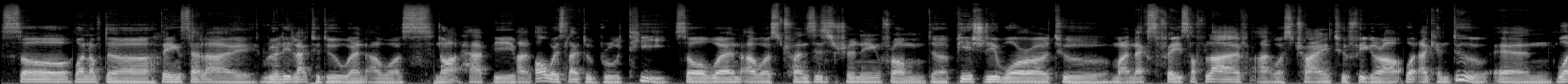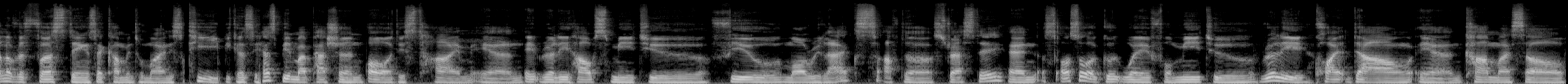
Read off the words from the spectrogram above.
So one of the things that I really like to do when I was not happy, I always like to brew tea. So when I was transitioning from the PhD world to my next phase of life, I was trying to figure out what I can do. And one of the first things that come into mind is tea because it has been my passion all this time and it really helps me to feel more relaxed after a stress day. And it's also a good way for me to really quiet down and calm myself.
